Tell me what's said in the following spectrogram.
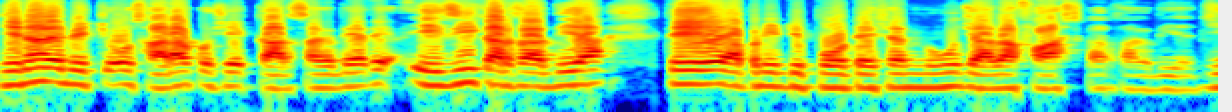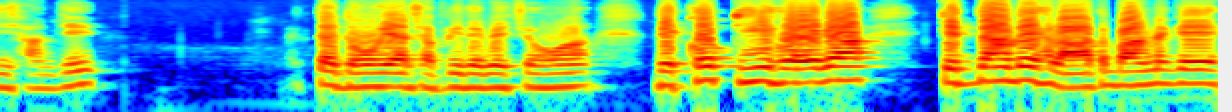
ਜਿਨ੍ਹਾਂ ਦੇ ਵਿੱਚ ਉਹ ਸਾਰਾ ਕੁਝ ਇਹ ਕਰ ਸਕਦੇ ਆ ਤੇ ਈਜ਼ੀ ਕਰ ਸਕਦੀ ਆ ਤੇ ਆਪਣੀ ਡਿਪੋਰਟੇਸ਼ਨ ਨੂੰ ਜ਼ਿਆਦਾ ਫਾਸਟ ਕਰ ਸਕਦੀ ਆ। ਜੀ ਹਾਂਜੀ ਤੇ 2026 ਦੇ ਵਿੱਚ ਹੁਣ ਦੇਖੋ ਕੀ ਹੋਏਗਾ, ਕਿੱਦਾਂ ਦੇ ਹਾਲਾਤ ਬਣਨਗੇ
